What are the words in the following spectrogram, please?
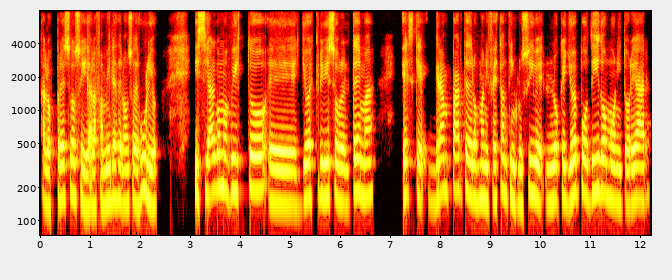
a, los presos y a las familias del 11 de julio. Y si algo hemos visto, eh, yo escribí sobre el tema, es que gran parte de los manifestantes, inclusive lo que yo he podido monitorear,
